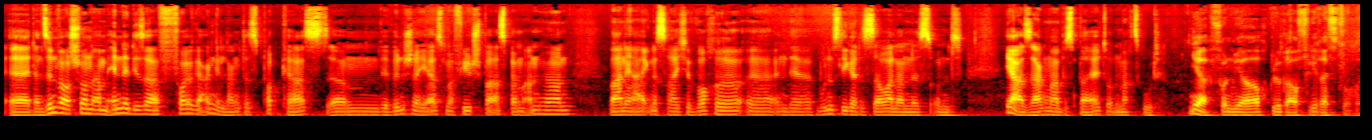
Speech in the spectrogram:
Äh, dann sind wir auch schon am Ende dieser Folge angelangt, des Podcasts. Ähm, wir wünschen euch erstmal viel Spaß beim Anhören. War eine ereignisreiche Woche äh, in der Bundesliga des Sauerlandes und ja, sagen wir bis bald und macht's gut. Ja, von mir auch Glück auf für die Restwoche.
